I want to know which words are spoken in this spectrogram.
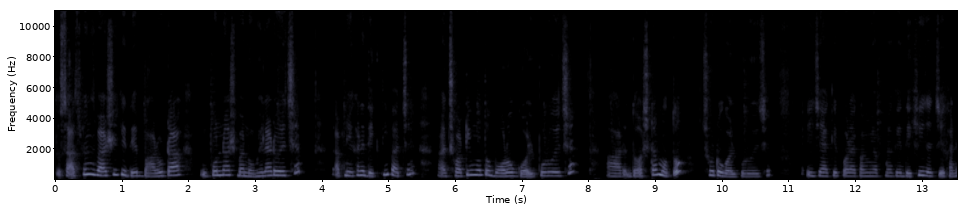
তো সাসপেন্স বার্ষিকীতে বারোটা উপন্যাস বা নোভেলা রয়েছে। আপনি এখানে দেখতেই পাচ্ছেন ছটি মতো বড় গল্প রয়েছে আর দশটা মতো ছোট গল্প রয়েছে। এই যে একের পর এক আমি আপনাকে দেখিয়ে যাচ্ছি এখানে।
